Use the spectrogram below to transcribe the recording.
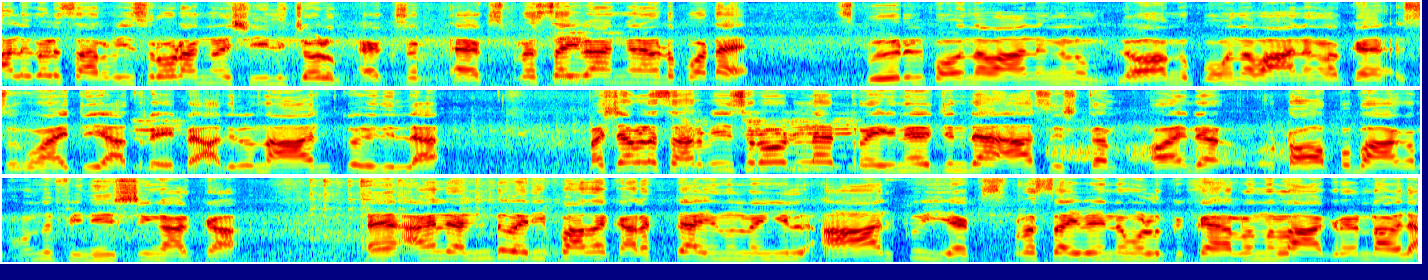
ആളുകൾ സർവീസ് റോഡ് അങ്ങനെ ശീലിച്ചോളും. എക്സ് എക്സ്പ്രസ് ഹൈവേ അങ്ങനെ അങ്ങോട്ട് പോട്ടെ. സ്പീഡിൽ പോകുന്ന വാഹനങ്ങളും ലോങ് പോകുന്ന വാഹനങ്ങളൊക്കെ സുഖമായിട്ട് യാത്ര ചെയ്യട്ടെ. അതിലൊന്നും ആർക്കും ഒരിതില്ല പക്ഷെ നമ്മളെ സർവീസ് റോഡിലെ ഡ്രെയിനേജിന്റെ ആ സിസ്റ്റം അതിന്റെ ടോപ്പ് ഭാഗം ഒന്ന് ഫിനിഷിങ് ആക്കുക. അങ്ങനെ രണ്ട് വരി പാത കറക്റ്റ് ആയിരുന്നുണ്ടെങ്കിൽ ആർക്കും ഈ എക്സ്പ്രസ് ഹൈവേന്റെ മുകളിൽ കയറണം എന്നുള്ള ആഗ്രഹം ഉണ്ടാവില്ല.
